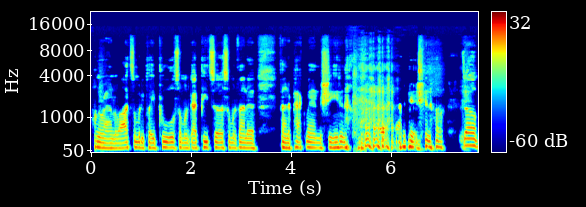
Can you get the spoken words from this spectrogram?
hung around a lot. Somebody played pool. Someone got pizza. Someone found a found a Pac-Man machine. And you know, so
